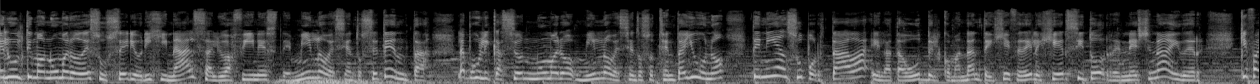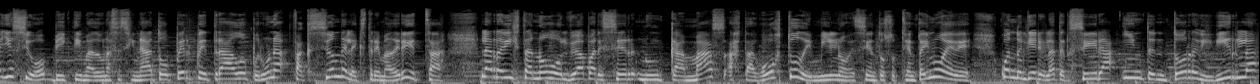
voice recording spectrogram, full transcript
El último número de su serie original salió a fines de 1970. La publicación número 1981 tenía en su portada el ataúd del comandante en jefe del ejército René Schneider, que falleció víctima de un asesinato perpetrado por una facción de la extrema derecha. La revista no volvió a aparecer nunca más hasta agosto de 1989, cuando el diario La Tercera intentó revivirla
